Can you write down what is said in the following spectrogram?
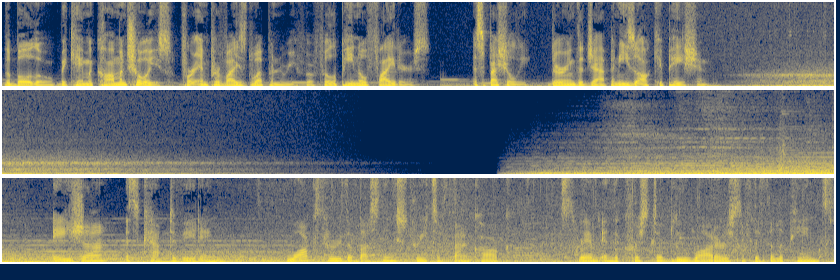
the bolo became a common choice for improvised weaponry for Filipino fighters, especially during the Japanese occupation. Asia is captivating. Walk through the bustling streets of Bangkok, swim in the crystal blue waters of the Philippines,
